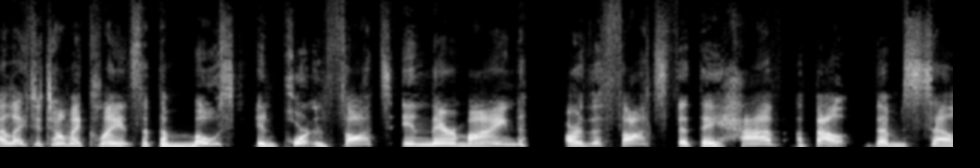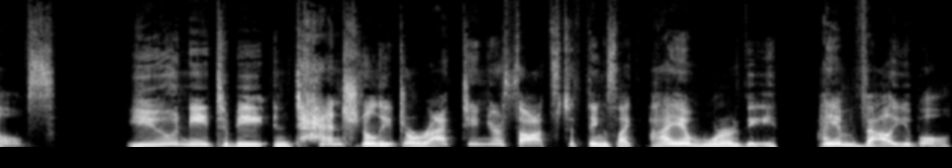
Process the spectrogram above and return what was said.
I like to tell my clients that the most important thoughts in their mind are the thoughts that they have about themselves. You need to be intentionally directing your thoughts to things like, I am worthy, I am valuable,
